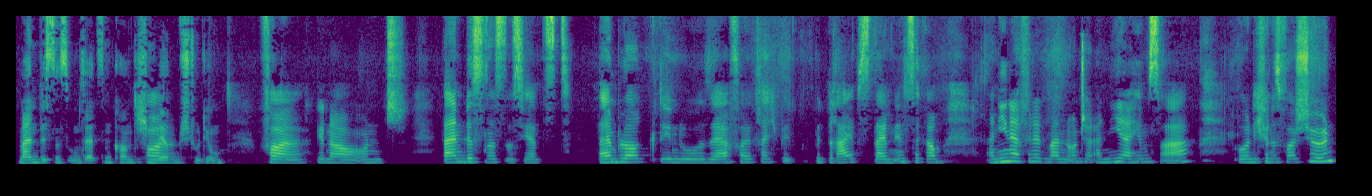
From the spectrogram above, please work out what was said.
mein Business umsetzen konnte, schon Voll. während dem Studium. Voll, genau. Und dein Business ist jetzt dein Blog, den du sehr erfolgreich be betreibst, dein Instagram. Anina findet man unter Ania Himsa. Und ich finde es voll schön,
